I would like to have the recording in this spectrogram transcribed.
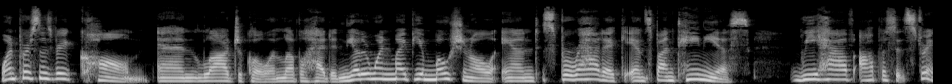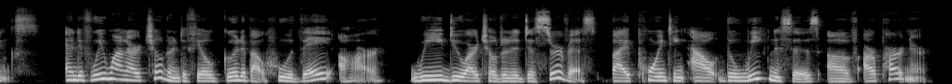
One person is very calm and logical and level headed and the other one might be emotional and sporadic and spontaneous. We have opposite strengths. And if we want our children to feel good about who they are, we do our children a disservice by pointing out the weaknesses of our partner.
